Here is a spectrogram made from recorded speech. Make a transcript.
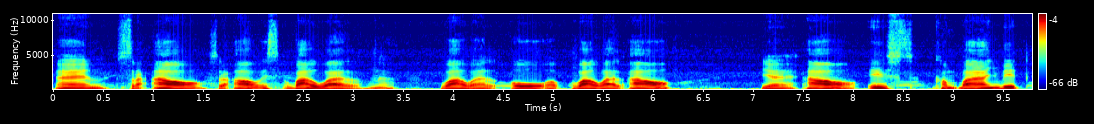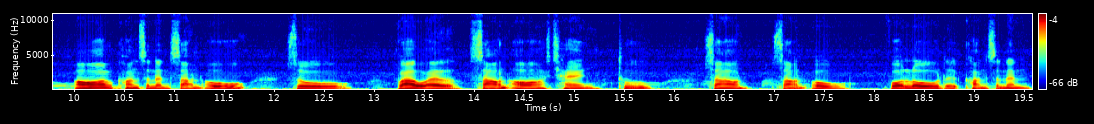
And srao, srao is vowel, nah, vowel O, vowel O. Yeah, O is combined with all consonant sound O. So vowel sound O change to sound, sound O. Follow the consonant.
